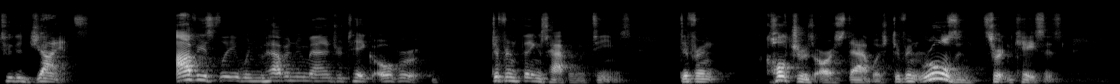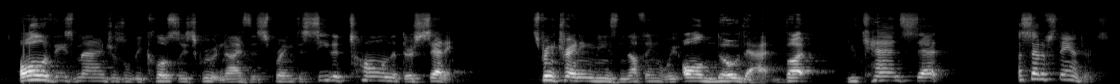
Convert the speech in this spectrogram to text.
to the Giants. Obviously, when you have a new manager take over, different things happen with teams. Different cultures are established, different rules in certain cases. All of these managers will be closely scrutinized this spring to see the tone that they're setting. Spring training means nothing. We all know that, but you can set a set of standards.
